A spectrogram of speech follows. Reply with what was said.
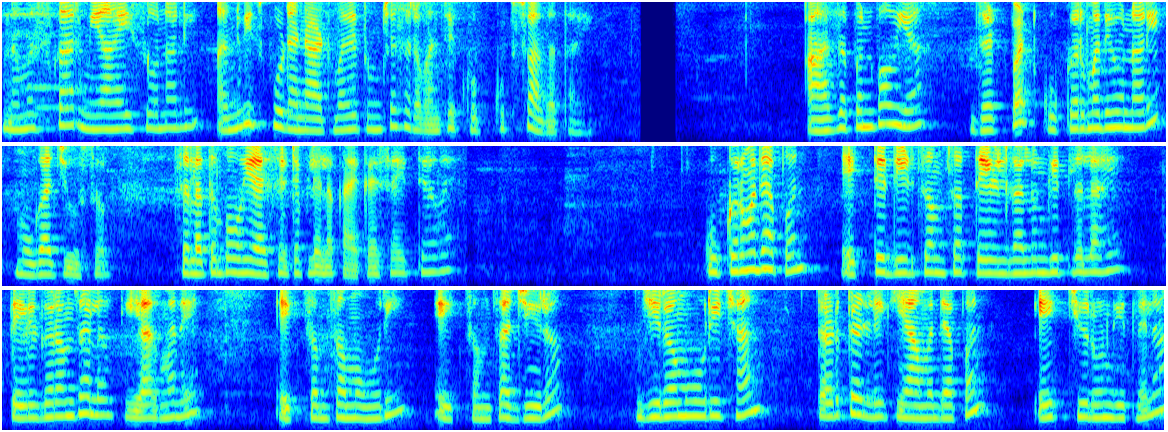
नमस्कार मी आहे सोनाली. अन्वीज फूड अँड आर्टमध्ये तुमच्या सर्वांचे खूप खूप स्वागत आहे. आज आपण पाहूया झटपट कुकरमध्ये होणारी मुगाची उसळ. चला तर पाहूया यासाठी आपल्याला काय काय साहित्य हवं आहे कुकरमध्ये आपण एक ते दीड चमचा तेल घालून घेतलेलं आहे. तेल गरम झालं की यामध्ये एक चमचा मोहरी एक चमचा जिरं. जिरं मोहरी छान तडतडली की यामध्ये आपण एक चिरून घेतलेला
